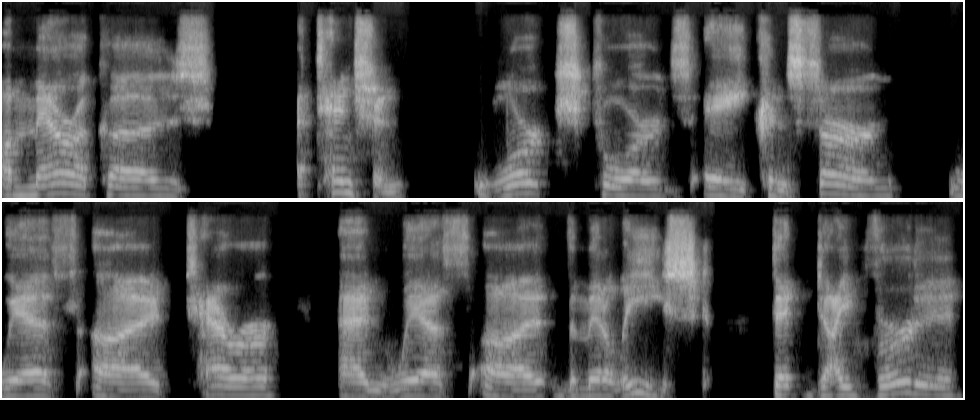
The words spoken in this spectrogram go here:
America's attention lurched towards a concern with uh, terror and with uh, the Middle East that diverted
